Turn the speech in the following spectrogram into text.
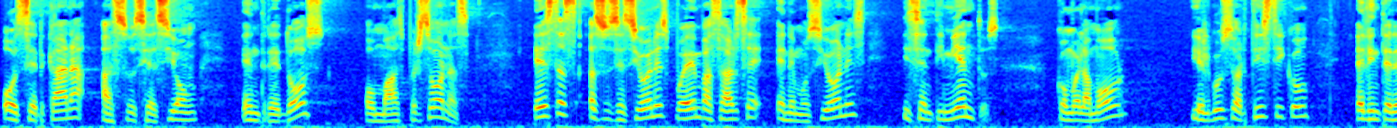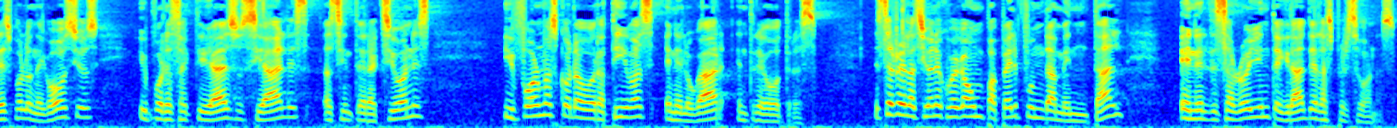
o cercana asociación entre dos o más personas. Estas asociaciones pueden basarse en emociones y sentimientos, como el amor y el gusto artístico, el interés por los negocios y por las actividades sociales, las interacciones y formas colaborativas en el hogar, entre otras. Estas relaciones juegan un papel fundamental en el desarrollo integral de las personas.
